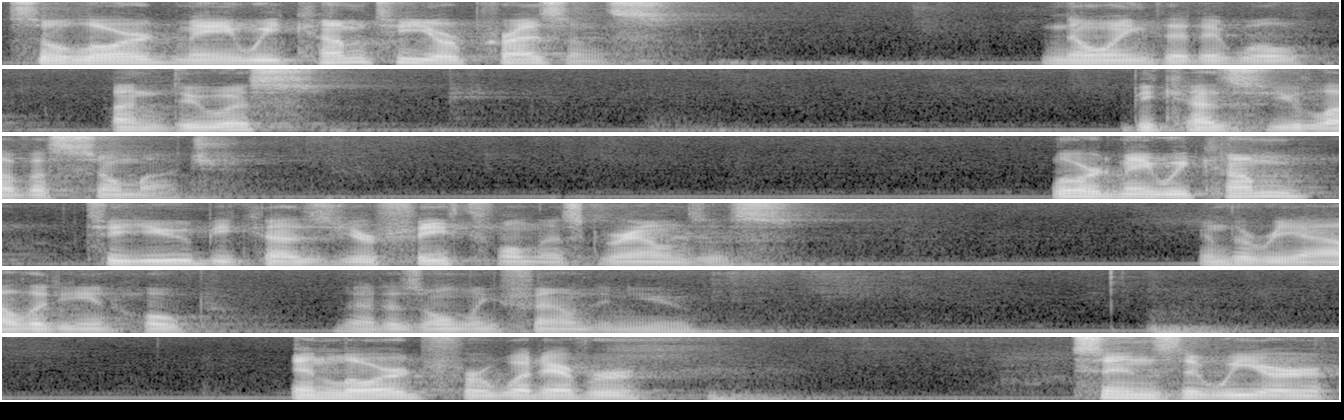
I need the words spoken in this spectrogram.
So, Lord, may we come to your presence knowing that it will undo us because you love us so much. Lord, may we come to you because your faithfulness grounds us in the reality and hope that is only found in you. And Lord, for whatever sins that we are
